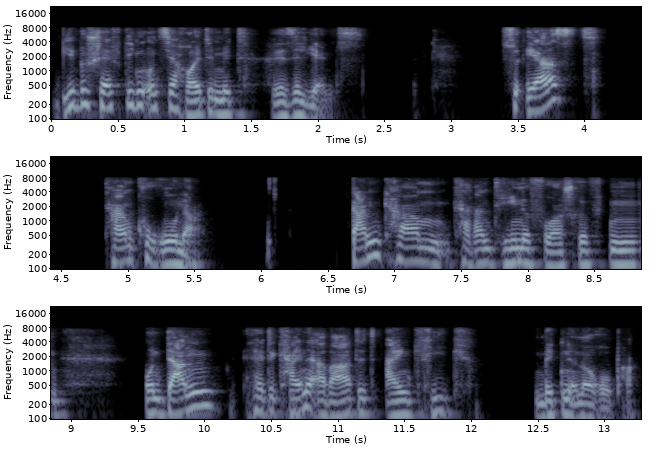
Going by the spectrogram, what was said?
Wir beschäftigen uns ja heute mit Resilienz. Zuerst kam Corona, dann kamen Quarantänevorschriften und dann hätte keiner erwartet, ein Krieg mitten in Europa.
